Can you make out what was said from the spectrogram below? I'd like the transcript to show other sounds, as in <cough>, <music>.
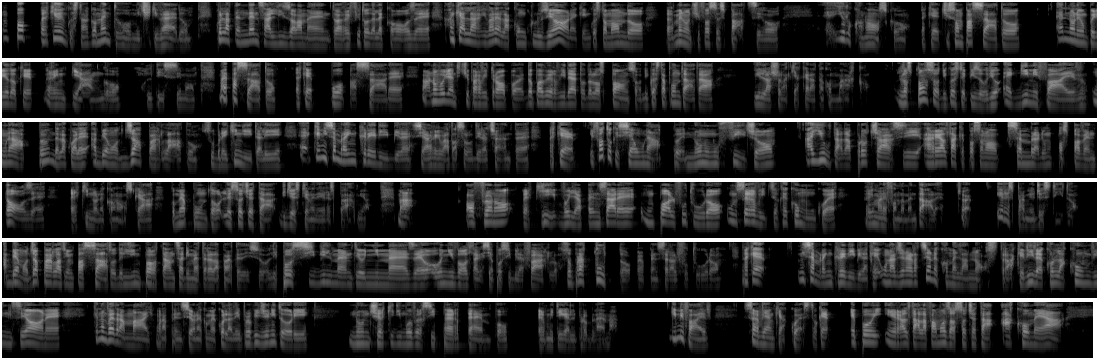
un po' perché io in questo argomento mi ci rivedo. Quella tendenza all'isolamento, al rifiuto delle cose, anche all'arrivare alla conclusione che in questo mondo per me non ci fosse spazio. Eh, io lo conosco, perché ci sono passato e non è un periodo che rimpiango moltissimo, ma è passato, perché può passare. Ma non voglio anticiparvi troppo e dopo avervi detto dello sponsor di questa puntata, vi lascio la chiacchierata con Marco. Lo sponsor di questo episodio è Gimme5, un'app della quale abbiamo già parlato su Breaking Italy e che mi sembra incredibile sia arrivata solo di recente, perché il fatto che sia un'app e non un ufficio aiuta ad approcciarsi a realtà che possono sembrare un po' spaventose per chi non le conosca, come appunto le società di gestione del risparmio. Ma offrono, per chi voglia pensare un po' al futuro, un servizio che comunque rimane fondamentale, cioè il risparmio gestito. Abbiamo già parlato in passato dell'importanza di mettere da parte dei soldi, possibilmente ogni mese o ogni volta che sia possibile farlo, soprattutto per pensare al futuro. Perché mi sembra incredibile che una generazione come la nostra, che vive con la convinzione che non vedrà mai una pensione come quella dei propri genitori, non cerchi di muoversi per tempo per mitigare il problema. Gimme 5 serve anche a questo, che è poi in realtà la famosa società A come A,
